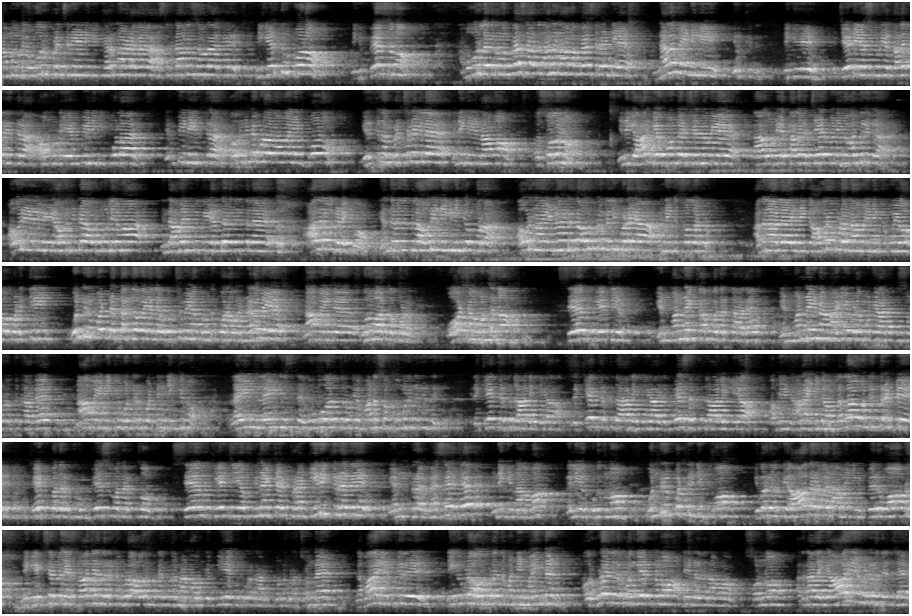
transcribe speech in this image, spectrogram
நம்மளுடைய ஊர் பிரச்சனையை இன்னைக்கு கர்நாடகா அசுதான சொல்றாரு நீங்க எடுத்துட்டு போகணும் நீங்க பேசணும். நம்ம ஊர்ல இருக்கிறவங்க பேசாதனால நாம பேச வேண்டிய நிலைமை இன்னைக்கு இருக்குது. இன்னைக்கு ஜேடிஎஸ் உடைய தலைவர் இருக்கிறார். அவங்களுடைய எம்பி இன்னைக்கு கோலார் எம்பி இருக்கிறார். அவர்கிட்ட கூட நாம இன்னைக்கு போகணும் இருக்கிற பிரச்சனைகளை இன்னைக்கு நாம சொல்லணும். இன்னைக்கு ஆர்கே ஃபவுண்டேஷனுடைய அவருடைய தலைவர் சேர்மன் இங்க வந்திருக்கிறார். அவரு அவர்கிட்ட அவர் மூலியமா இந்த அமைப்புக்கு எந்த விதத்துல ஆதரவு கிடைக்கும்? எந்த விதத்துல அவரு இன்னைக்கு நிக்க போறார்? அவர் நான் என்னன்றது அவர் கூட வெளிப்படையா இன்னைக்கு சொல்லட்டும். அதனால இன்னைக்கு அவரை கூட நாம இன்னைக்கு உபயோகப்படுத்தி ஒன்றுபட்ட தங்க வயலை ஒற்றுமையா கொண்டு போற ஒரு நிலைமையை நாம இங்க உருவாக்கப்படும் கோஷம் ஒன்றுதான். Save KGF. என் மண்ணை காப்பதற்காக என் மண்ணை நான் அழிய விட முடியாதுன்னு சொல்றதுக்காக நாம இன்னைக்கு ஒன்றுபட்டு நிக்கணும் லைன் லைன் இஸ் ஒவ்வொருத்தருடைய மனசும் குமுறுங்குது இதை கேட்கறதுக்கு ஆள் இல்லையா? இதை கேட்கறதுக்கு ஆள் இல்லையா? இதை பேசுறதுக்கு ஆள் இல்லையா? அப்படின்னு ஆனா இன்னைக்கு அவங்க எல்லாம் ஒன்று திரட்டு கேட்பதற்கும் பேசுவதற்கும் சேவ் கேஜிஎஃப் யுனைடெட் ஃப்ரண்ட் இருக்கிறது என்ற மெசேஜை இன்னைக்கு நாம வெளியே கொடுக்கணும். ஒன்றுபட்டு நிற்போம். இவர்களுடைய ஆதரவை நாம இன்னைக்கு பெறுவோம். இன்னைக்கு எக்ஸ்எம்எல்ஏ ராஜேந்திரன் கூட அவர்கிட்ட கூட நான் அவருடைய பிஏக்கு கூட நான் ஒன்று கூட சொன்னேன். இந்த மாதிரி இருக்குது. நீங்க கூட அவர் கூட இந்த மண்ணின் மைந்தன். அவர் கூட இதுல பங்கேற்கணும் அப்படின்றத நாம சொன்னோம். அதனால யாரையும் விடுறது இல்லை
